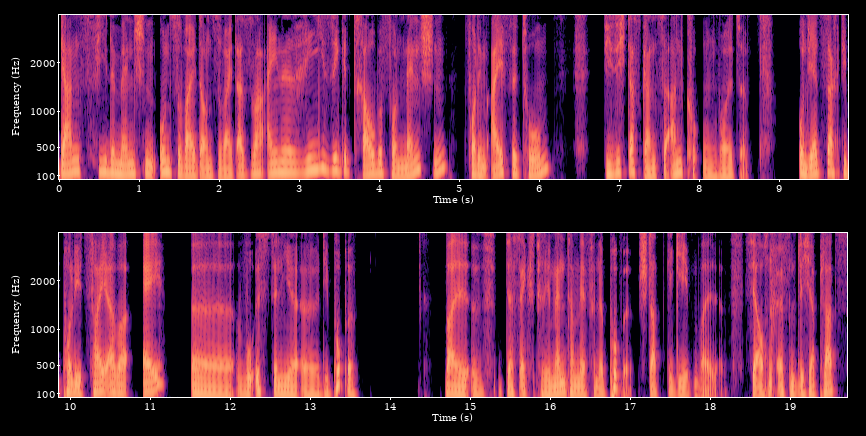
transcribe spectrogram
ganz viele Menschen und so weiter und so weiter. Es war eine riesige Traube von Menschen vor dem Eiffelturm, die sich das Ganze angucken wollte. Und jetzt sagt die Polizei aber, ey, äh, wo ist denn hier äh, die Puppe? Weil äh, das Experiment haben wir für eine Puppe stattgegeben, weil äh, ist ja auch ein öffentlicher Platz.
